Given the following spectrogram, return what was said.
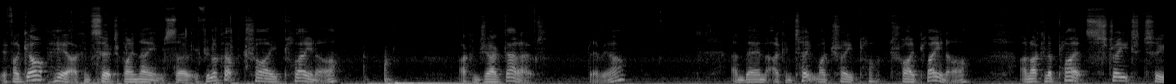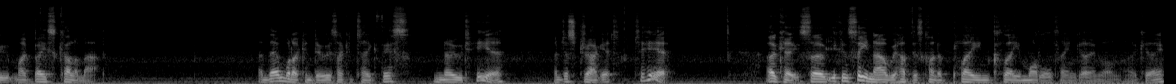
if I go up here I can search by name. So if you look up triplanar I can drag that out. There we are. And then I can take my tri triplanar and I can apply it straight to my base color map. And then what I can do is I can take this node here and just drag it to here. Okay so you can see now we have this kind of plain clay model thing going on okay?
